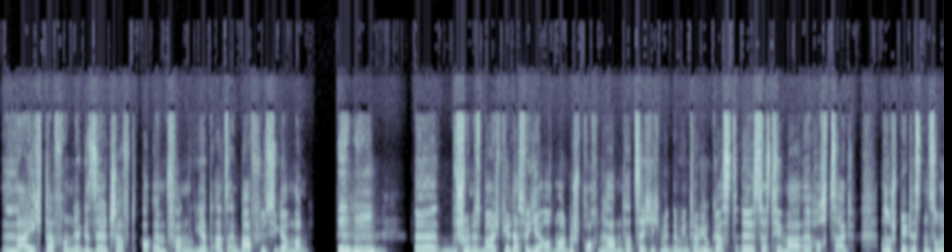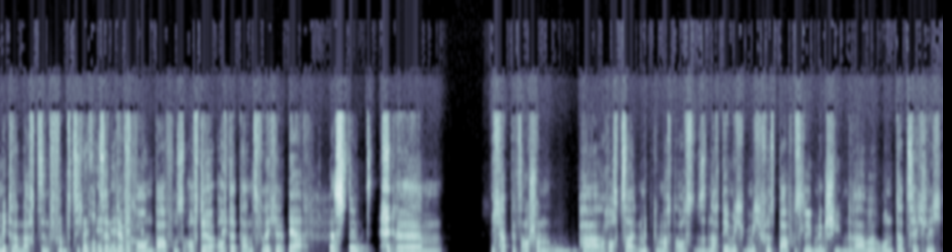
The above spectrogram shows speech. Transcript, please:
leichter von der Gesellschaft au- empfangen wird als ein barfüßiger Mann. Mhm. Äh, schönes Beispiel, das wir hier auch mal besprochen haben, tatsächlich mit einem Interviewgast, äh, ist das Thema äh, Hochzeit. Also spätestens um Mitternacht sind 50 Prozent der Frauen barfuß auf der, auf der Tanzfläche. Ja. Das stimmt. Ähm, ich habe jetzt auch schon ein paar Hochzeiten mitgemacht, auch nachdem ich mich fürs Barfußleben entschieden habe. Und tatsächlich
